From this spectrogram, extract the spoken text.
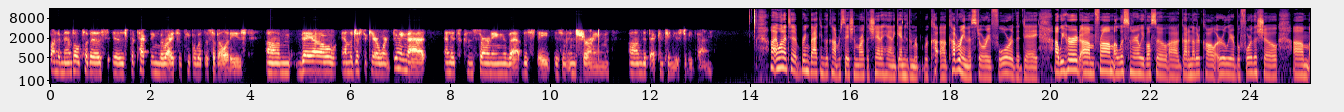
fundamental to this is protecting the rights of people with disabilities. Um, and Logisticare weren't doing that, and it's concerning that the state isn't ensuring um, that that continues to be done. I wanted to bring back into the conversation Martha Shanahan again, who's been re- uh, covering this story for the day. Uh, we heard um, from a listener. We've also uh, got another call earlier before the show. Um,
